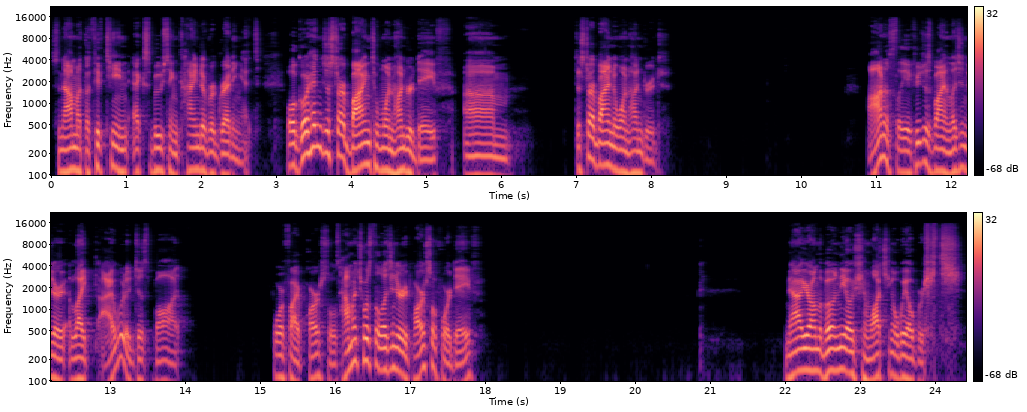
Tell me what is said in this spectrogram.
So now I'm at the 15x boost and kind of regretting it. Well, go ahead and just start buying to 100, Dave. Um, just start buying to 100. Honestly, if you're just buying legendary, like I would have just bought four or five parcels. How much was the legendary parcel for, Dave? Now you're on the boat in the ocean watching a whale breach.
